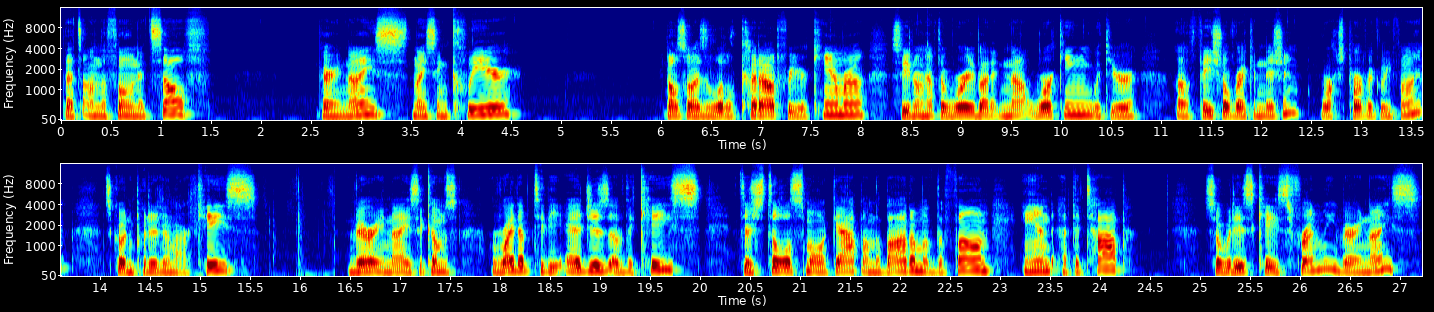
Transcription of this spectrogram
that's on the phone itself. Very nice, nice and clear. It also has a little cutout for your camera, so you don't have to worry about it not working with your uh, facial recognition. Works perfectly fine. Let's go ahead and put it in our case. Very nice. It comes right up to the edges of the case. There's still a small gap on the bottom of the phone and at the top. So it is case friendly, very nice.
